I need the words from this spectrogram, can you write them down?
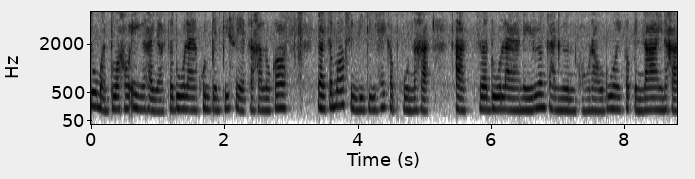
ดูเหมือนตัวเขาเองอะค่ะอยากจะดูแลคุณเป็นพิเศษนะคะ แล้วก็อยากจะมอบสิ่งดีๆ ให้กับคุณนะคะ อาจจะดูแลในเรื่องการเงินของเราด้วยก็เป็นได้นะคะ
